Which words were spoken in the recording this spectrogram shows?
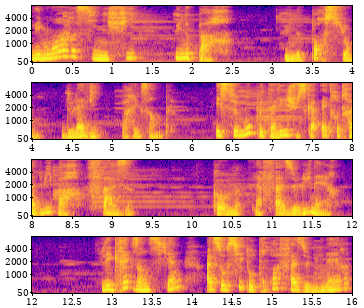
Les moires signifient une part, une portion de la vie, par exemple. Et ce mot peut aller jusqu'à être traduit par phase, comme la phase lunaire, les Grecs anciens associaient aux trois phases lunaires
